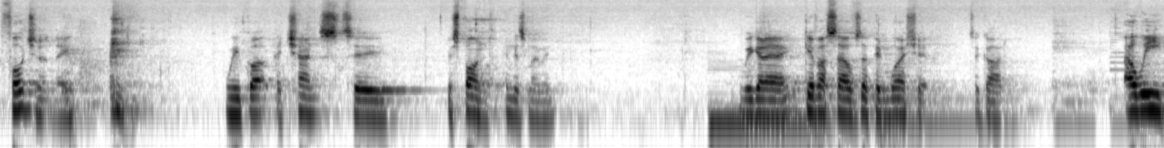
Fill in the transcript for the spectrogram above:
Fortunately, we've got a chance to respond in this moment. We're going to give ourselves up in worship to God. Are we,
